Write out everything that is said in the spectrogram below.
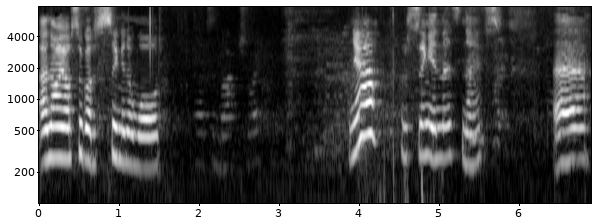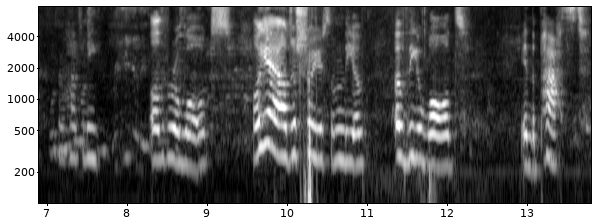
And I also got a singing award. Yeah, I'm singing. That's nice. Uh, I don't have any other awards. Oh yeah, I'll just show you some of the of, of the awards in the past.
